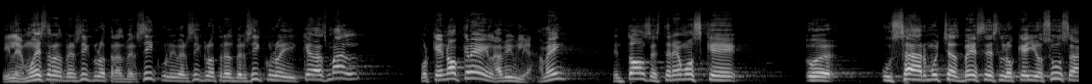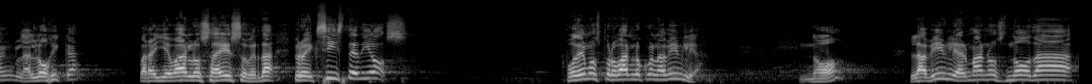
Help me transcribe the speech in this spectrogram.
Y le muestras versículo tras versículo y versículo tras versículo y quedas mal, porque no creen la Biblia. Amén. Entonces tenemos que uh, usar muchas veces lo que ellos usan, la lógica, para llevarlos a eso, ¿verdad? Pero existe Dios. ¿Podemos probarlo con la Biblia? No. La Biblia, hermanos, no da,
